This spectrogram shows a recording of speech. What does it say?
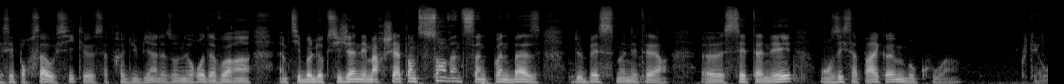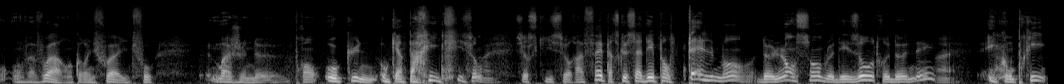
Et c'est pour ça aussi que ça ferait du bien à la zone euro d'avoir un, petit bol d'oxygène. Les marchés attendent 125 points de base de baisse monétaire cette année. On se dit que ça paraît quand même beaucoup. Hein. Écoutez, on, va voir. Encore une fois, il faut. Moi, je ne prends aucune, aucun pari, disons, sur ce qui sera fait, parce que ça dépend tellement de l'ensemble des autres données y compris,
